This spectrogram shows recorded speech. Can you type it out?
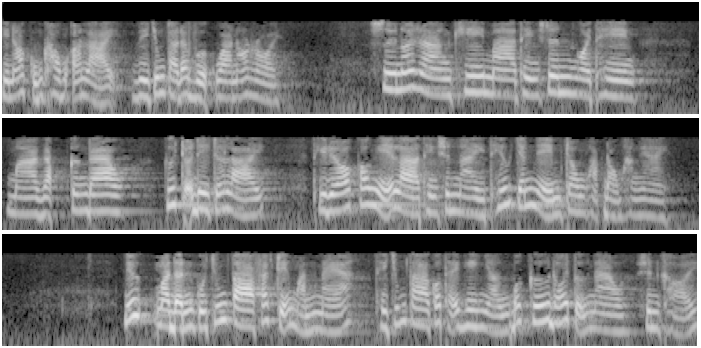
thì nó cũng không ở lại vì chúng ta đã vượt qua nó rồi sư nói rằng khi mà thiền sinh ngồi thiền mà gặp cơn đau cứ trở đi trở lại thì đó có nghĩa là thiền sinh này thiếu chánh niệm trong hoạt động hàng ngày. Nếu mà định của chúng ta phát triển mạnh mẽ thì chúng ta có thể ghi nhận bất cứ đối tượng nào sinh khởi.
